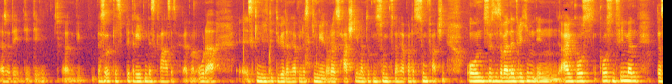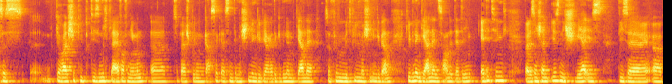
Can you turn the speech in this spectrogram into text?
also, die, die, die, ähm, also das Betreten des Grases hört man. Oder es klingelt die Tür, dann hört man das Klingeln. Oder es hatscht jemand durch den Sumpf, dann hört man das Sumpfhatschen. Und so ist es aber natürlich in, in allen groß, großen Filmen, dass es äh, Geräusche gibt, die sie nicht live aufnehmen. Äh, zum Beispiel in Gassager sind die Maschinengewehre, die gewinnen gerne, so Filme mit vielen Maschinengewehren, gewinnen gerne in Sound Editing, weil es anscheinend irrsinnig schwer ist, diese, äh,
